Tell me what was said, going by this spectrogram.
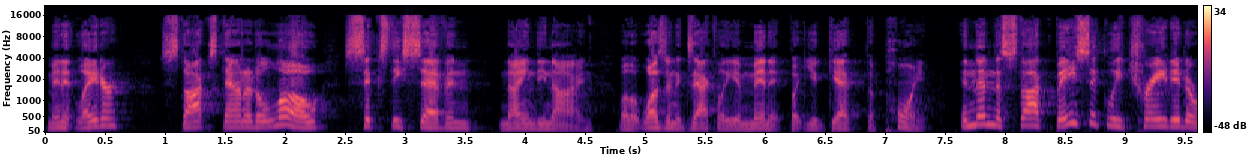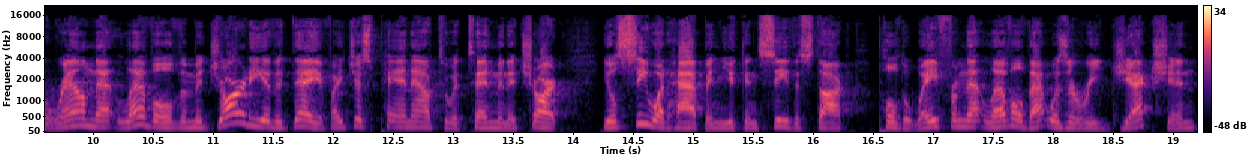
Minute later, stock's down at a low 67.99. Well, it wasn't exactly a minute, but you get the point. And then the stock basically traded around that level the majority of the day. If I just pan out to a 10 minute chart, you'll see what happened. You can see the stock pulled away from that level. That was a rejection,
